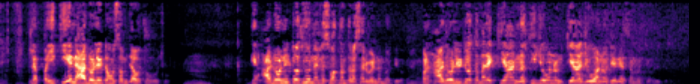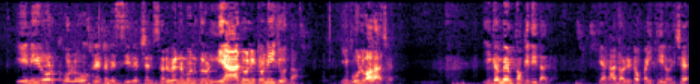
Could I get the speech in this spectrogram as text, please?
એટલે પૈકી અને આડો લીટો હું સમજાવતો હોઉં છું. કે આડો લીટો થયો ને એટલે સ્વતંત્ર સર્વે નંબર થયો. પણ આડો લીટો તમારે ક્યાં નથી જોવાનો ને ક્યાં જોવાનો છે એને સમજો એની રોડ ખોલો અને તમે સિલેક્શન સર્વે નંબર કરો, ન્યા આડો નહીં જોતા. એ ભૂલવાળા છે. એ ગમે એમ ઠોકી દીધા છે. ક્યાંક આડો લીટો પૈકીનો છે.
